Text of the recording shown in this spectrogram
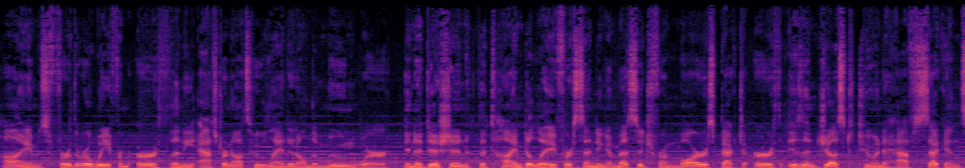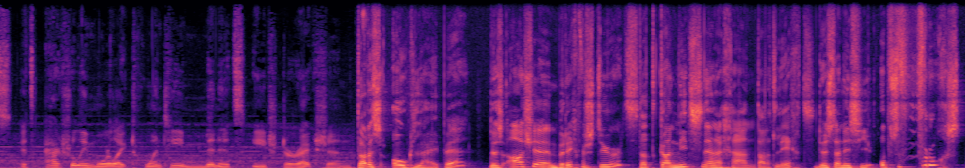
times further away from Earth than the astronauts who landed on the moon were. In addition, the time delay for sending sending a message from Mars back to Earth isn't just two and a half seconds, it's actually more like 20 minutes each direction. Dat is ook lijp, hè? Dus als je een bericht verstuurt, dat kan niet sneller gaan dan het licht. Dus dan is hij op zijn vroegst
